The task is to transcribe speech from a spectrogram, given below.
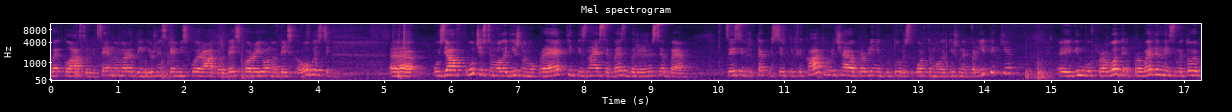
Г класу, ліцей номер 1 Южненської міської ради Одеського району Одеської області. Узяв участь у молодіжному проєкті Пізнай себе, збережи себе. Цей сертифікат вручає управління культури, спорту, молодіжної політики. Е, Він був проведений з метою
